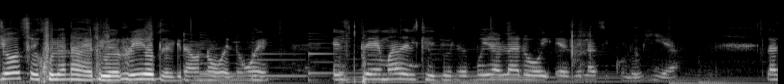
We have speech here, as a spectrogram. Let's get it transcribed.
Yo soy Juliana de Ríos Ríos del grado noveno E. El tema del que yo les voy a hablar hoy es de la psicología. La,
